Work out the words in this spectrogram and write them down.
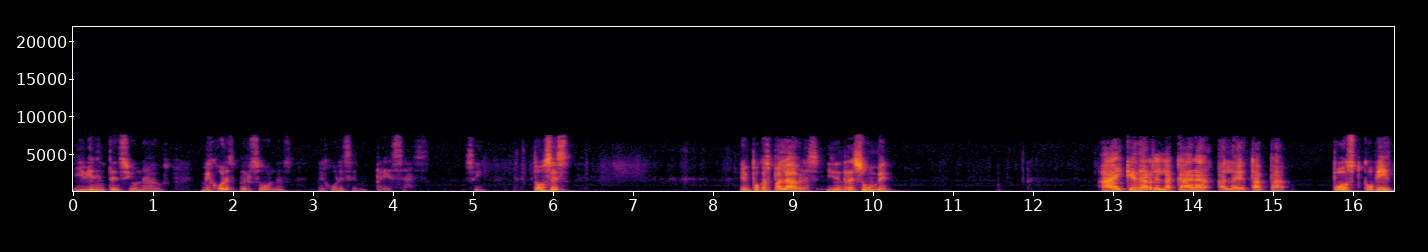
y bien intencionados, mejores personas, mejores empresas, ¿sí? Entonces, en pocas palabras y en resumen, hay que darle la cara a la etapa post-COVID.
